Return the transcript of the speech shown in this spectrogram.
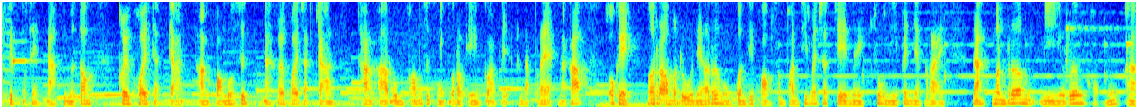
60%นะคือมันต้องค่อยๆจัดการทางความรู้สึกนะค่อยๆ จัดการ ทางอารมณ์ความรู้สึกของตัวเราเองก่อนเป็นอันดับแรกนะครับโอเคเรามาดูในเรื่องของคนที่ความสัมพันธ์ที่ไม่ชัดเจนในช่วงนี้เป็นอย่างไรนะมันเริ่มมีเรื่องของอา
